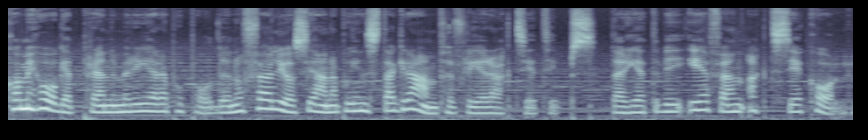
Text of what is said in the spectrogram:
Kom ihåg att prenumerera på podden och följ oss gärna på Instagram för fler aktietips. Där heter vi EFN Aktiekoll.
